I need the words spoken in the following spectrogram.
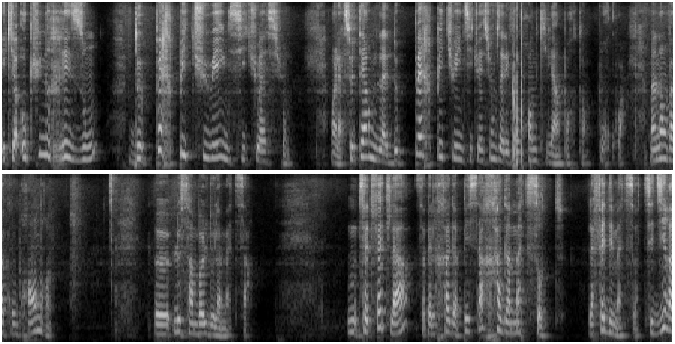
et qu'il n'y a aucune raison de perpétuer une situation. Voilà, ce terme-là, de perpétuer une situation, vous allez comprendre qu'il est important. Pourquoi? Maintenant, on va comprendre euh, le symbole de la matzah. Cette fête-là s'appelle Chaga Pessah, Chaga Matzot, la fête des matzot. C'est dire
